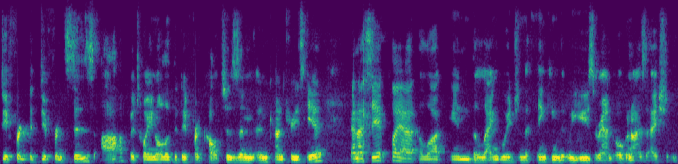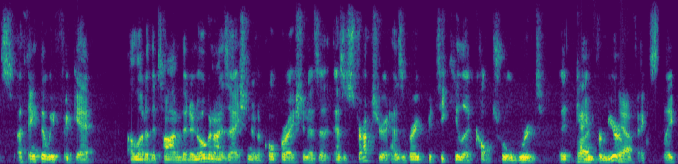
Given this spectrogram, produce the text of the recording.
different the differences are between all of the different cultures and, and, countries here. And I see it play out a lot in the language and the thinking that we use around organizations. I think that we forget a lot of the time that an organization and a corporation as a, as a structure, it has a very particular cultural root. It came right. from Europe, yeah. effectively.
